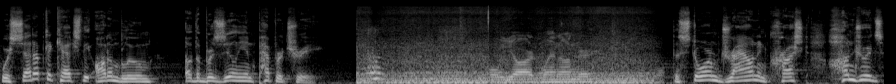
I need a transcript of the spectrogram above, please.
were set up to catch the autumn bloom of the Brazilian pepper tree. Whole yard went under. The storm drowned and crushed hundreds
